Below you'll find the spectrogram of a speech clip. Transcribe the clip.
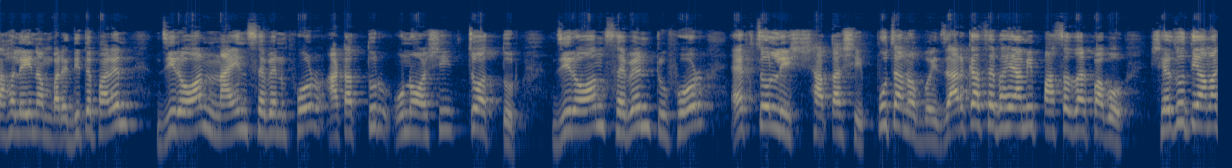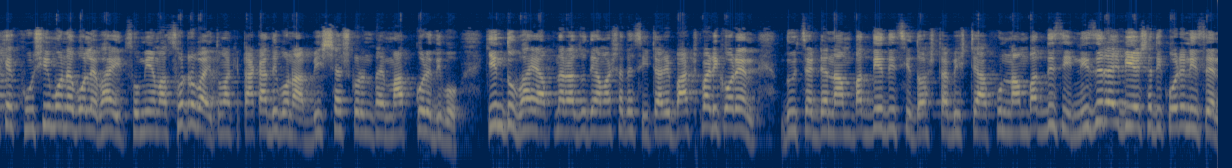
তাহলে এই নাম্বারে দিতে পারেন zero one nine seven four আটাত্তর উনআশি চুয়াত্তর, zero one seven two four একচল্লিশ সাতাশি পঁচানব্বই। যার কাছে ভাই আমি পাঁচ হাজার পাবো সে যদি আমাকে খুশি মনে বলে, ভাই, তুমি আমার ছোট ভাই, তোমাকে টাকা দিব না, বিশ্বাস করেন ভাই, মাফ করে দিব। কিন্তু ভাই, আপনারা যদি আমার সাথে সিটারি বাটপাড়ি করেন, দুই চারটে নাম্বার দিয়ে দিচ্ছি, দশটা, বিশটা আপুর নাম্বার দিছি, নিজেরাই বিয়ে শাদী করে নিছেন,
